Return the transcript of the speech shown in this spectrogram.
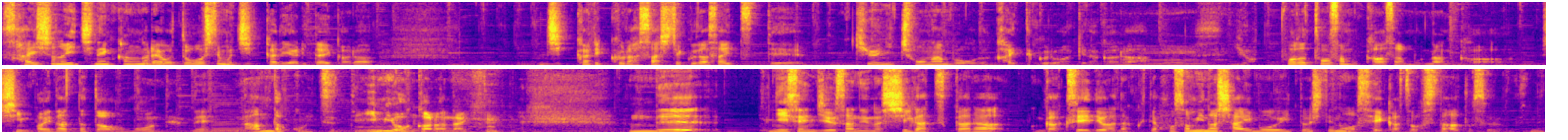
最初の1年間ぐらいはどうしても実家でやりたいから実家で暮らさせてくださいっつって急に長男坊が帰ってくるわけだから、よっぽど父さんも母さんもなんか心配だったとは思うんだよね。なんだこいつって意味わからない。で2013年の4月から学生ではなくて細身のシャイボーイとしての生活をスタートするんですね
